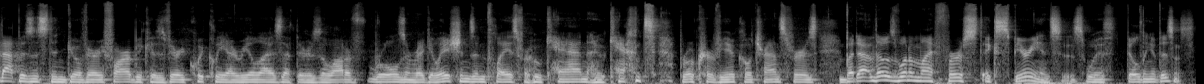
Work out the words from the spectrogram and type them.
that business didn't go very far because very quickly I realized that there's a lot of rules and regulations in place for who can and who can't broker vehicle transfers. But that was one of my first experiences with building a business.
